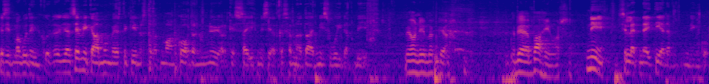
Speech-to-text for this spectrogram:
Ja, sit mä kuitenkin, ja se mikä on mun mielestä kiinnostavaa, että mä oon kohdannut New Yorkissa ihmisiä, jotka sanoo jotain Miss We Got Beef. Me on niin mökki on. Ne vie vahingossa. Niin, sille että ne ei tiedä niin kuin,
